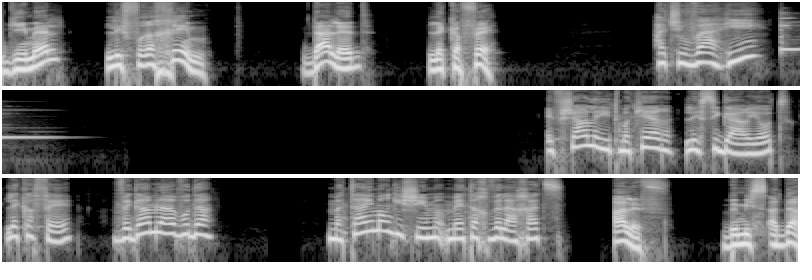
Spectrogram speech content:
ג', לפרחים. ד', לקפה. התשובה היא אפשר להתמכר לסיגריות, לקפה וגם לעבודה. מתי מרגישים מתח ולחץ? א', במסעדה.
